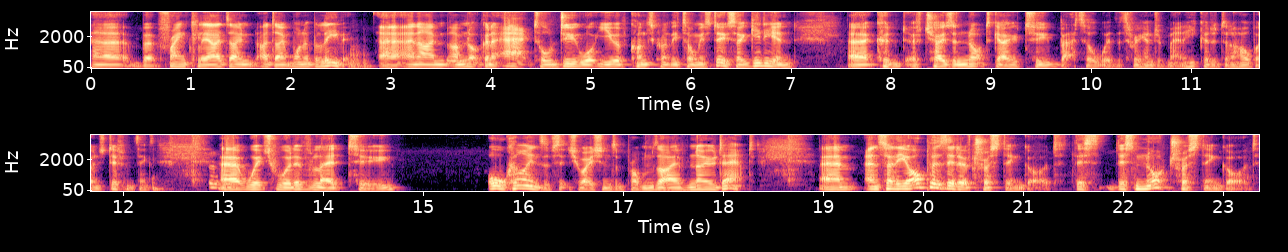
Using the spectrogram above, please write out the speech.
uh, but frankly, I don't, I don't want to believe it, uh, and I'm, I'm not going to act or do what you have consequently told me to do. So Gideon uh, could have chosen not to go to battle with the 300 men. He could have done a whole bunch of different things, uh, which would have led to all kinds of situations and problems. I have no doubt. Um, and so the opposite of trusting God, this this not trusting God,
